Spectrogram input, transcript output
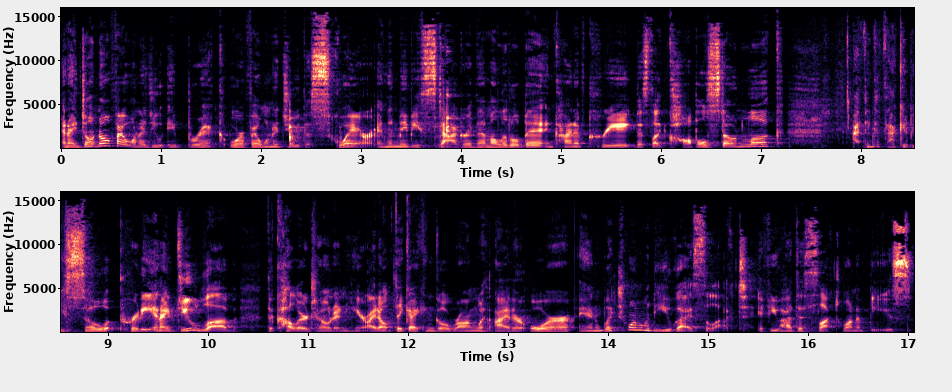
and I don't know if I wanna do a brick or if I wanna do the square and then maybe stagger them a little bit and kind of create this like cobblestone look. I think that that could be so pretty. And I do love the color tone in here. I don't think I can go wrong with either or. And which one would you guys select if you had to select one of these?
